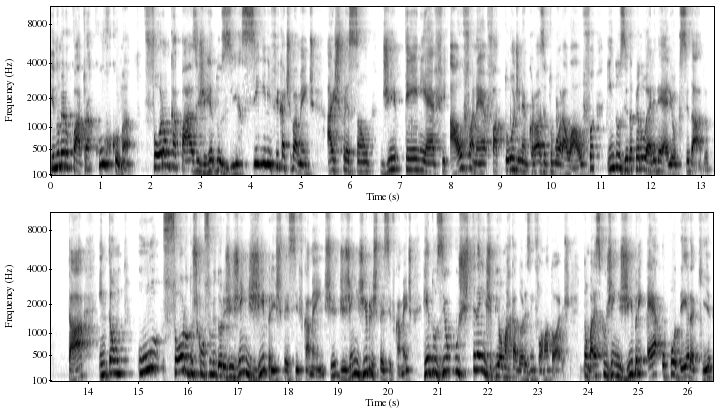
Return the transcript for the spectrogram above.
E número 4, a cúrcuma, foram capazes de reduzir significativamente a expressão de TNF-alfa, né, fator de necrose tumoral alfa, induzida pelo LDL oxidado tá? Então, o soro dos consumidores de gengibre especificamente, de gengibre especificamente, reduziu os três biomarcadores inflamatórios. Então parece que o gengibre é o poder aqui,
